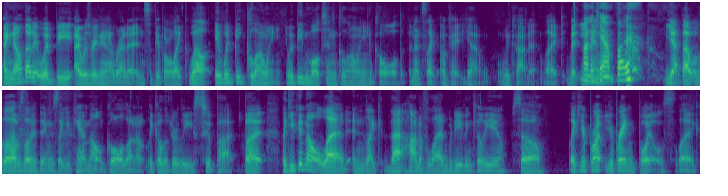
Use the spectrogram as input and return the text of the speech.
I know that it would be. I was reading on Reddit, and some people were like, "Well, it would be glowing. It would be molten, glowing gold." And it's like, okay, yeah, we got it. Like, but even, on a campfire. Yeah, that that was the other thing. Is like you can't melt gold on a like a literally soup pot, but like you could melt lead, and like that hot of lead would even kill you. So like your your brain boils, like,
